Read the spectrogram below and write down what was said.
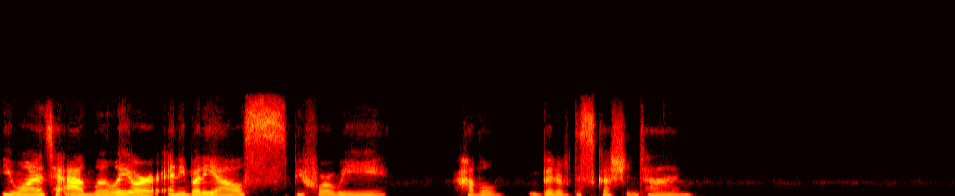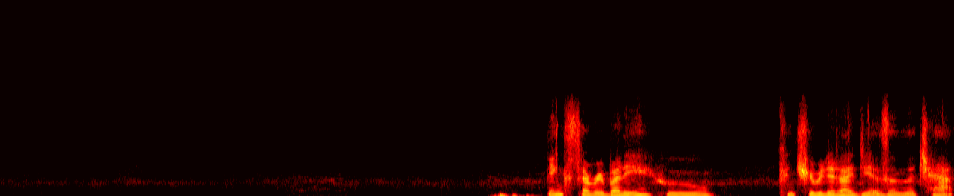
you wanted to add, Lily, or anybody else before we have a bit of discussion time? Thanks to everybody who contributed ideas in the chat.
